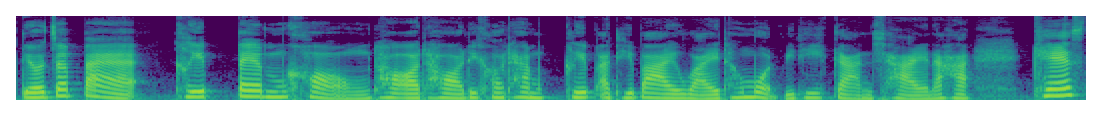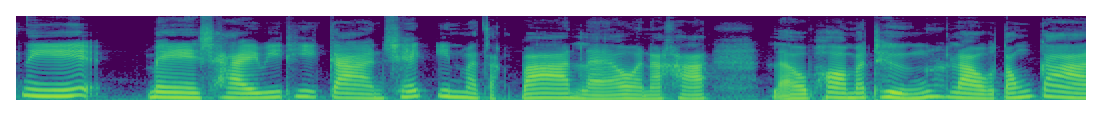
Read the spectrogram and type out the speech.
เดี๋ยวจะแปะ คลิปเต็มของทอทอที่เขาทำคลิปอธิบายไว้ทั้งหมดวิธีการใช้นะคะ เคสนี้เมย์ใช้วิธีการเช็คอินมาจากบ้านแล้วนะคะ แล้วพอมาถึงเราต้องการ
